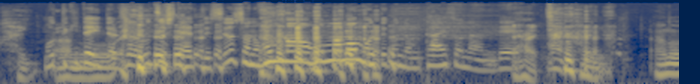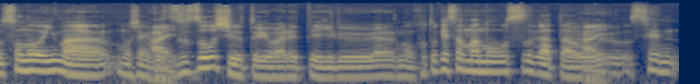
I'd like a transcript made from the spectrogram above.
はい、持ってきていたらそれを写したやつですよ。そのほんまほんまも持ってくるのも大層なんで。はい。はいあのその今申し上げた図像集と言われている、あの仏様のお姿を線、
